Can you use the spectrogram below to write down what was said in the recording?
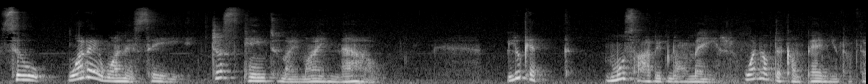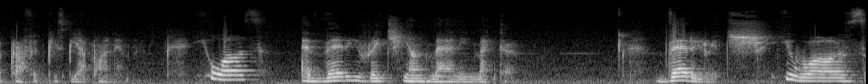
so what i want to say just came to my mind now look at Mus'ab ibn Umair, one of the companions of the Prophet, peace be upon him. He was a very rich young man in Mecca. Very rich. He was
